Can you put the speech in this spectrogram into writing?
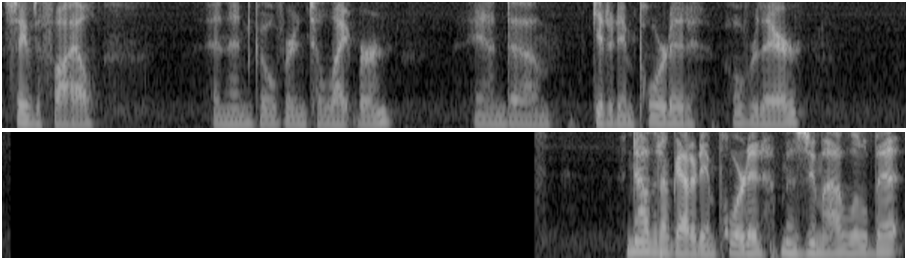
save the file and then go over into Lightburn and um, get it imported over there. Now that I've got it imported, I'm going to zoom out a little bit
